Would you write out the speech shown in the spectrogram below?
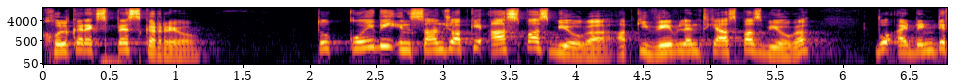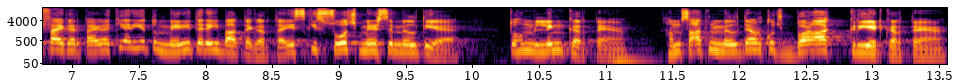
खुलकर एक्सप्रेस कर रहे हो तो कोई भी इंसान जो आपके आसपास भी होगा, आपकी वेव लेंथ के आसपास भी होगा, वो आइडेंटिफाई कर पाएगा कि यार ये तो मेरी तरह ही बातें करता है, इसकी सोच मेरे से मिलती है तो हम लिंक करते हैं, हम साथ में मिलते हैं और कुछ बड़ा क्रिएट करते हैं।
